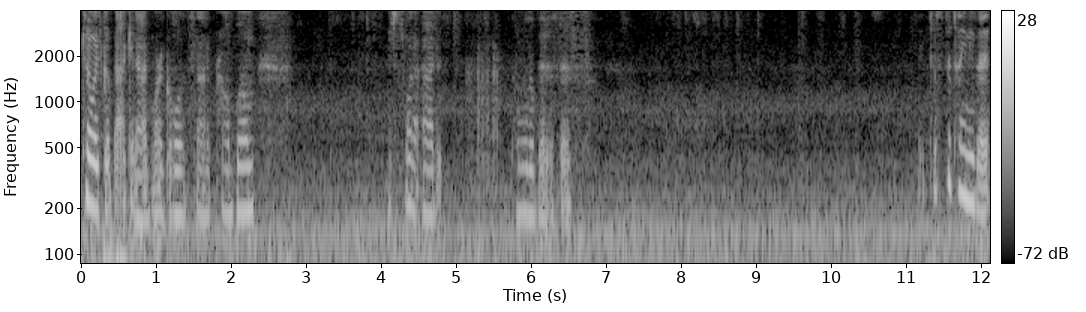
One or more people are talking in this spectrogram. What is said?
can always go back and add more gold, it's not a problem. I just want to add a little bit of this. Like just a tiny bit.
